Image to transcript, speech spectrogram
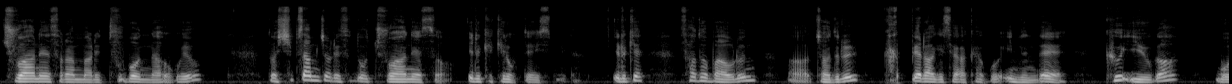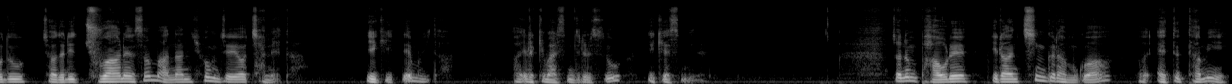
주 안에서란 말이 두 번 나오고요. 또 13절에서도 주 안에서 이렇게 기록되어 있습니다. 이렇게 사도 바울은 어, 저들을 각별하게 생각하고 있는데 그 이유가 모두 저들이 주 안에서 만난 형제여 자매다. 이기 때문이다. 아, 이렇게 말씀드릴 수 있겠습니다. 저는 바울의 이러한 친근함과 어, 애틋함이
